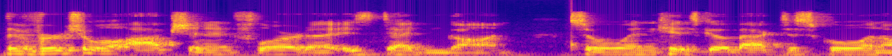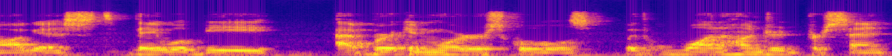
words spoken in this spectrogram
the virtual option in Florida is dead and gone. So when kids go back to school in August, they will be at brick and mortar schools with 100%.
